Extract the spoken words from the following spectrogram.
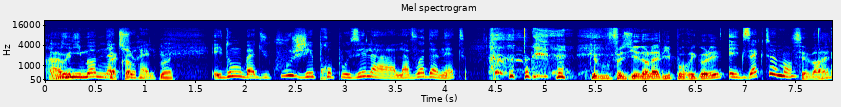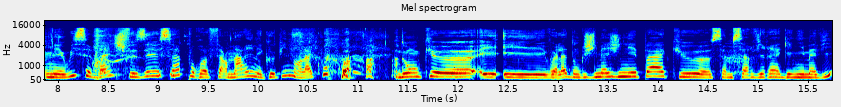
un ah minimum naturel. Et donc bah du coup, j'ai proposé la, la voix d'Annette que vous faisiez dans la vie pour rigoler? Exactement. C'est vrai? Mais oui, c'est vrai. Je faisais ça pour faire marier mes copines dans la cour, quoi. donc, euh, et, voilà, donc j'imaginais pas que euh, ça me servirait à gagner ma vie.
